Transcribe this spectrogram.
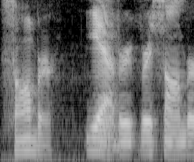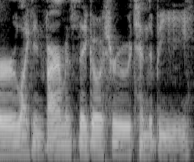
Somber. Yeah, very very somber like the environments they go through tend to be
